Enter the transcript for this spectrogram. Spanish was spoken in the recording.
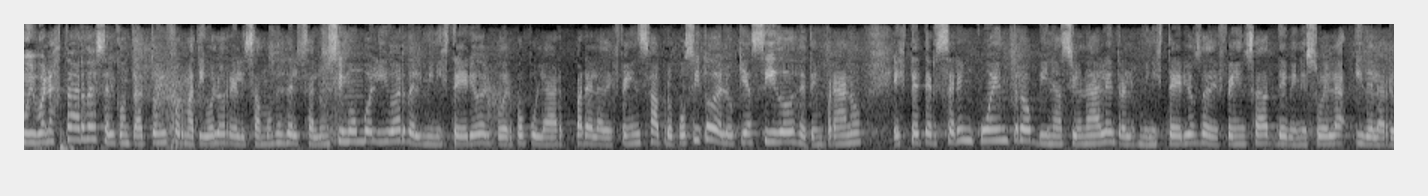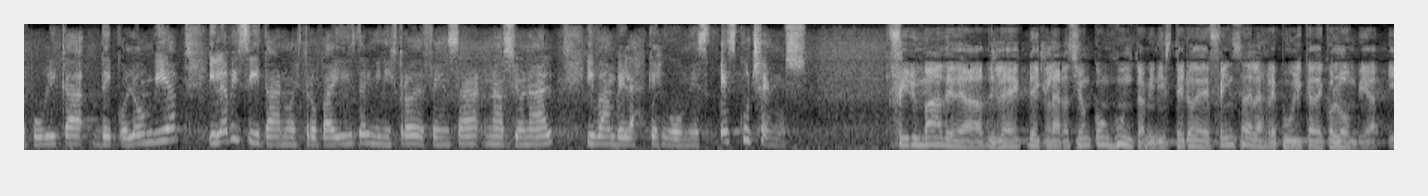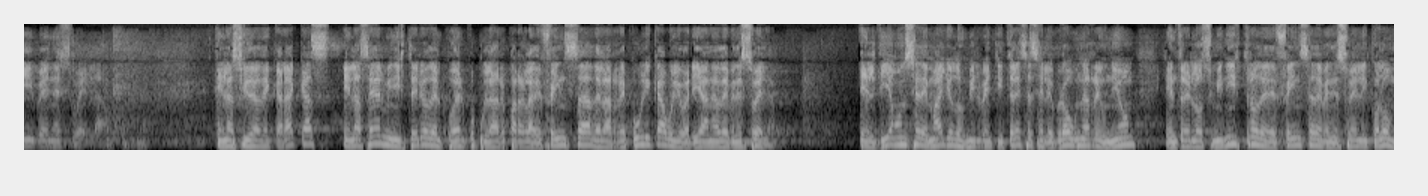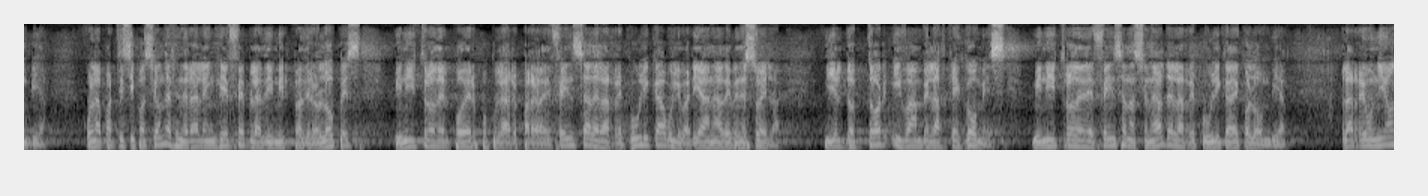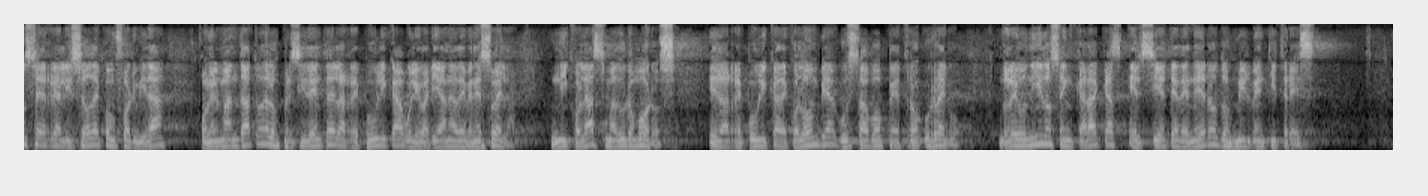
Muy buenas tardes. El contacto informativo lo realizamos desde el Salón Simón Bolívar del Ministerio del Poder Popular para la Defensa a propósito de lo que ha sido desde temprano este tercer encuentro binacional entre los Ministerios de Defensa de Venezuela y de la República de Colombia y la visita a nuestro país del Ministro de Defensa Nacional, Iván Velázquez Gómez. Escuchemos. Firma de la, de la Declaración Conjunta Ministerio de Defensa de la República de Colombia y Venezuela en la ciudad de Caracas, en la sede del Ministerio del Poder Popular para la Defensa de la República Bolivariana de Venezuela. El día 11 de mayo de 2023 se celebró una reunión entre los ministros de Defensa de Venezuela y Colombia, con la participación del general en jefe Vladimir Padre López, ministro del Poder Popular para la Defensa de la República Bolivariana de Venezuela, y el doctor Iván Velázquez Gómez, ministro de Defensa Nacional de la República de Colombia. La reunión se realizó de conformidad con el mandato de los presidentes de la República Bolivariana de Venezuela, Nicolás Maduro Moros, y de la República de Colombia, Gustavo Petro Urrego, reunidos en Caracas el 7 de enero de 2023.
